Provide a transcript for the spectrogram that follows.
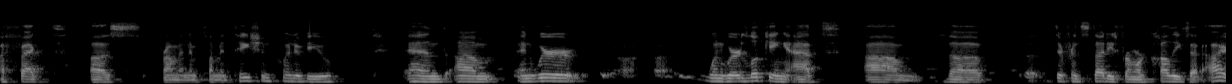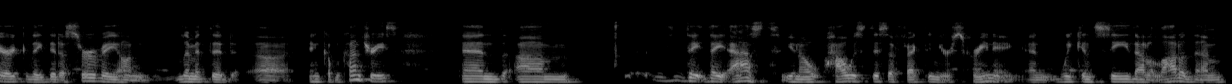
affect us from an implementation point of view? And um, and we're when we're looking at um, the uh, different studies from our colleagues at IARC, they did a survey on limited uh, income countries, and um, they they asked, you know, how is this affecting your screening? And we can see that a lot of them,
